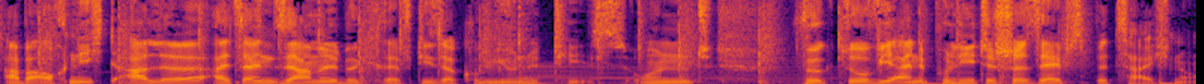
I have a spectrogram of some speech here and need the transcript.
aber auch nicht alle, als ein Sammelbegriff dieser Communities und wirkt so wie eine politische Selbstbezeichnung.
